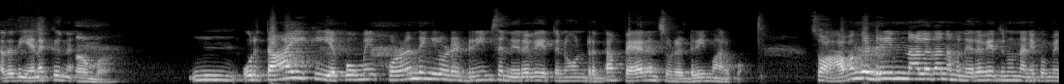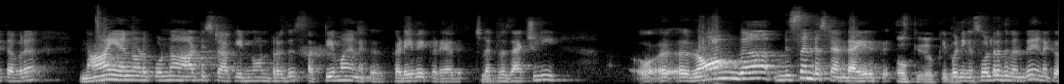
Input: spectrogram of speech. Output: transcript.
அதாவது எனக்குன்னு. ஒரு தாய்க்கு எப்பவுமே குழந்தைங்களோட ட்ரீம்ஸை நிறைவேற்றணுன்றது தான் பேரண்ட்ஸோட ட்ரீமா இருக்கும். ஸோ அவங்க ட்ரீம்னால தான் நம்ம நிறைவேற்றணும்னு நினைப்போமே தவிர நான் என்னோட பொண்ணை ஆர்டிஸ்ட் ஆக்கிடணுன்றது சத்தியமா எனக்கு கிடையவே கிடையாது. தட் வாஸ் ஆக்சுவலி ராங்கா மிஸ் அண்டர்ஸ்டாண்ட் ஆயிருக்கு. இப்போ நீங்க சொல்றது வந்து எனக்கு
